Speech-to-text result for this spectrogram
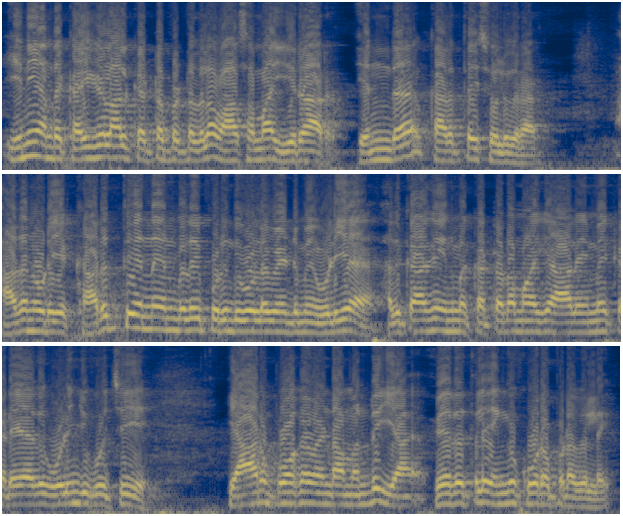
இனி அந்த கைகளால் கட்டப்பட்டதில் வாசமா இரார் என்ற கருத்தை சொல்லுகிறார். அதனுடைய கருத்து என்ன என்பதை புரிந்து கொள்ள வேண்டுமே ஒழிய அதுக்காக இனிமே கட்டடமாகிய ஆலயமே கிடையாது ஒளிஞ்சு போச்சு. யாரும் போக வேண்டாம் என்று யா- வேதத்தில் எங்கும் கூறப்படவில்லை.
